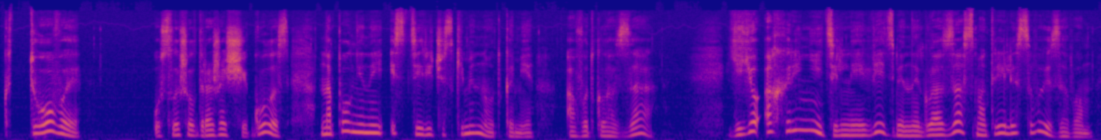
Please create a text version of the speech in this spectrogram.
«Кто вы?» — услышал дрожащий голос, наполненный истерическими нотками, а вот глаза... Ее охренительные ведьмины глаза смотрели с вызовом —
